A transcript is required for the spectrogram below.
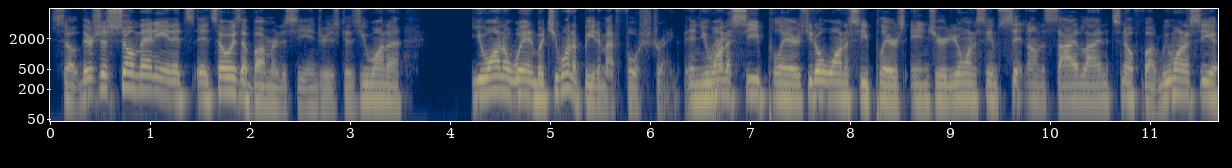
so there's just so many, and it's it's always a bummer to see injuries because you want to you want to win, but you want to beat them at full strength, and you want to see players. You don't want to see players injured. You don't want to see them sitting on the sideline. It's no fun. We want to see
